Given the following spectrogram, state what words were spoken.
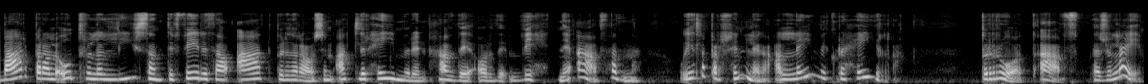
var bara alveg ótrúlega lýsandi fyrir þá atbyrðar á sem allur heimurinn hafði orði vittni af þarna og ég ætla bara hreinlega að leiða ykkur að heyra brot af þessu lægi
